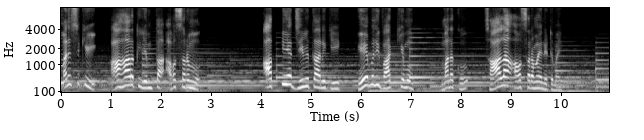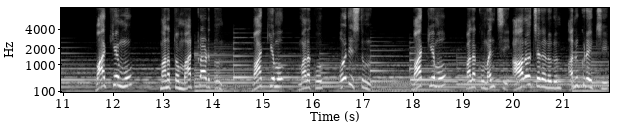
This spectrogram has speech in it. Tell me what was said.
మనిషికి ఆహారకు ఎంత అవసరము ఆత్మీయ జీవితానికి దేవుని వాక్యము మనకు చాలా అవసరమైనటువంటి వాక్యము మనతో మాట్లాడుతుంది వాక్యము మనకు బోధిస్తుంది వాక్యము మనకు మంచి ఆలోచనలను అనుగ్రహించి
